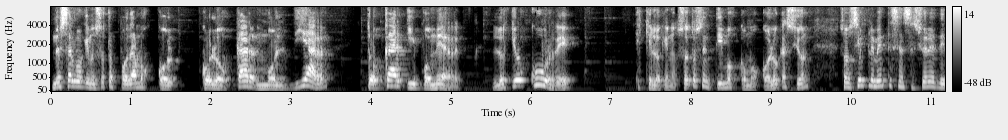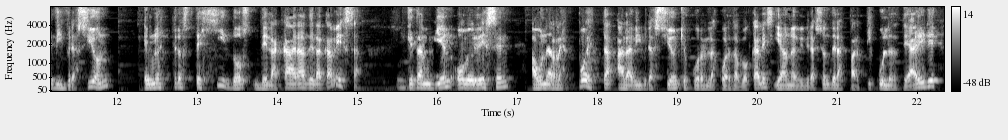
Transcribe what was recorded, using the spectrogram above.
No es algo que nosotros podamos colocar, moldear tocar y poner. Lo que ocurre es que lo que nosotros sentimos como colocación son simplemente sensaciones de vibración en nuestros tejidos de la cara de la cabeza, que también obedecen a una respuesta a la vibración que ocurre en las cuerdas vocales y a una vibración de las partículas de aire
